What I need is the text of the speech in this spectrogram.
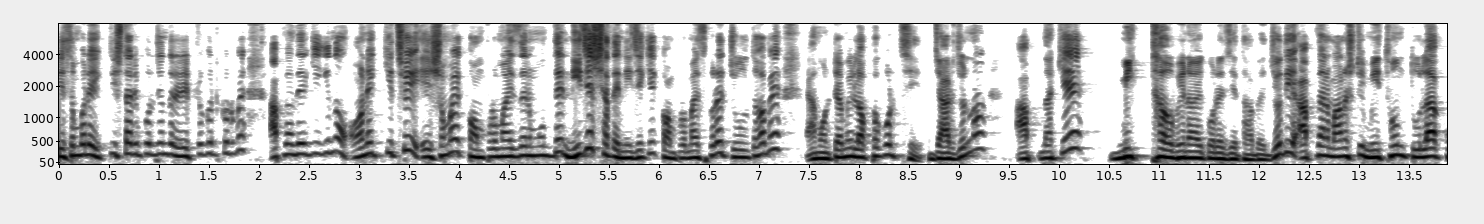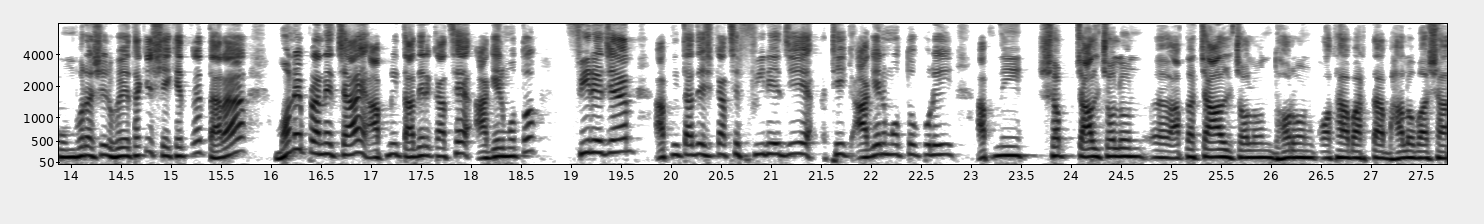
ডিসেম্বরের একত্রিশ তারিখ পর্যন্ত রেট্রোগেট করবে। আপনাদেরকে কিন্তু অনেক কিছুই এই সময় কম্প্রোমাইজের মধ্যে নিজের সাথে নিজেকে কম্প্রোমাইজ করে চলতে হবে, এমনটা আমি লক্ষ্য করছি। যার জন্য আপনাকে মিথ্যা অভিনয় করে যেতে হবে। যদি আপনার মানুষটি মিথুন, তুলা, কুম্ভ রাশির হয়ে থাকে, সেক্ষেত্রে তারা মনে প্রাণে চায় আপনি তাদের কাছে আগের মতো ফিরে যান। আপনি তাদের কাছে ফিরে যেয়ে ঠিক আগের মতো করেই আপনি সব চাল চলন আপনার চাল চলন ধরন, কথাবার্তা, ভালোবাসা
